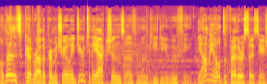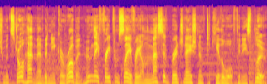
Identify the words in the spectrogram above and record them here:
Although this occurred rather prematurely due to the actions of Monkey D. Luffy. The army holds a further association with Straw Hat member Nico Robin, whom they freed from slavery on the massive bridge nation of Tequila Wolf in East Blue.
